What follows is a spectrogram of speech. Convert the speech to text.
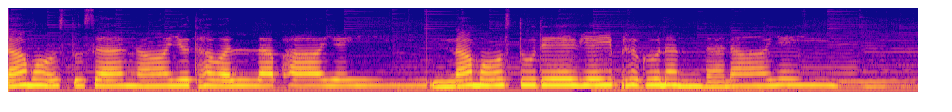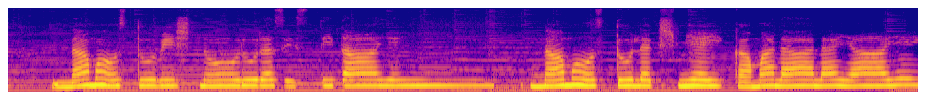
नमोऽस्तु सर्वायुधवल्लभायै नमोऽस्तु देव्यै भृगुनन्दनायै नमोऽस्तु विष्णोरुरसिस्थितायै नमोऽस्तु लक्ष्म्यै कमलालयायै।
